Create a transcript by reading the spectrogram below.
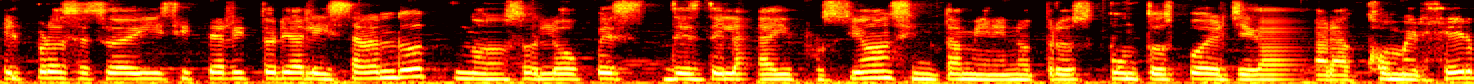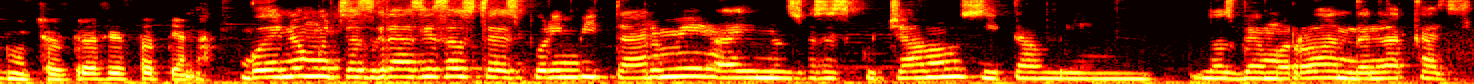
el proceso de bici territorializando, no solo pues desde la difusión, sino también en otros puntos poder llegar a comerciar. Muchas gracias, Tatiana. Bueno, muchas gracias a ustedes por invitarme. Ahí nos escuchamos y también nos vemos rodando en la calle.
